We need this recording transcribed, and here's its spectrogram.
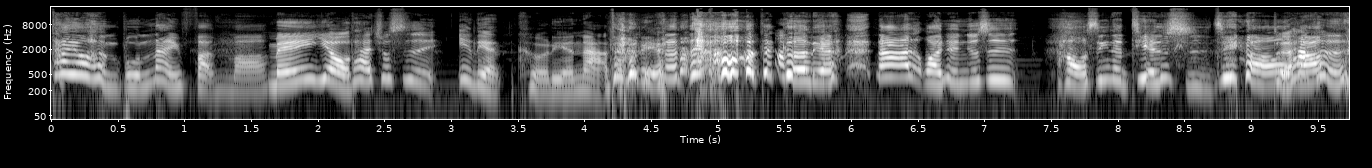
他有很不耐烦吗？没有，他就是一脸可怜呐，可怜，他可怜，那完全就是。好心的天使这样，对他可能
